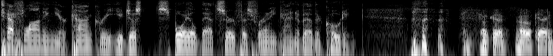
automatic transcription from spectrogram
Tefloning your concrete. You just spoiled that surface for any kind of other coating. okay. Okay.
